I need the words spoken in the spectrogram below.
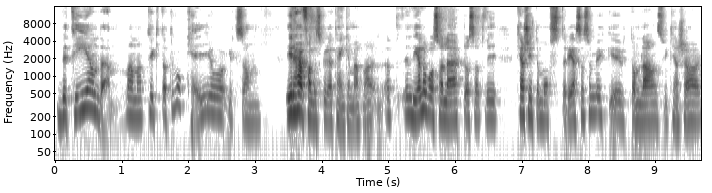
beteenden. Man har tyckt att det var okej okay och liksom, i det här fallet skulle jag tänka mig att, man, att en del av oss har lärt oss att vi kanske inte måste resa så mycket utomlands. Vi kanske har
